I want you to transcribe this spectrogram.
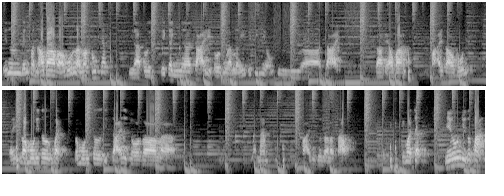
đến đến phần ao 3 và ao 4 là loa súp nhé. Thì là tôi cái kênh ờ, trái thì tôi cũng là lấy cái tín hiệu từ uh, trái ra cái ao 3 phải ra ao 4 đấy loa monitor cũng vậy. Loa monitor thì trái tôi cho ra là là 5 phải tôi cho ra là 6 cái ma trận nếu như các bạn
